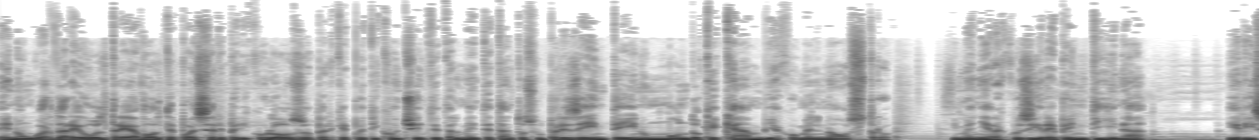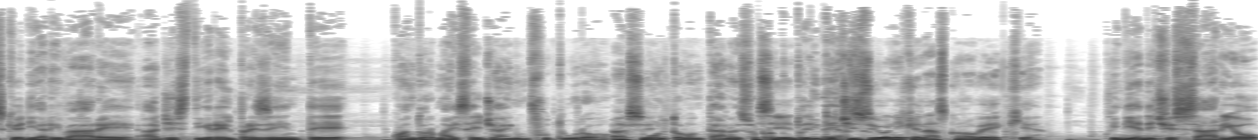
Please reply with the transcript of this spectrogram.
E non guardare oltre a volte può essere pericoloso perché poi ti concentri talmente tanto sul presente e in un mondo che cambia come il nostro in maniera così repentina, il rischio è di arrivare a gestire il presente quando ormai sei già in un futuro ah, sì. molto lontano e soprattutto sì, diverso. decisioni che nascono vecchie. Quindi è necessario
